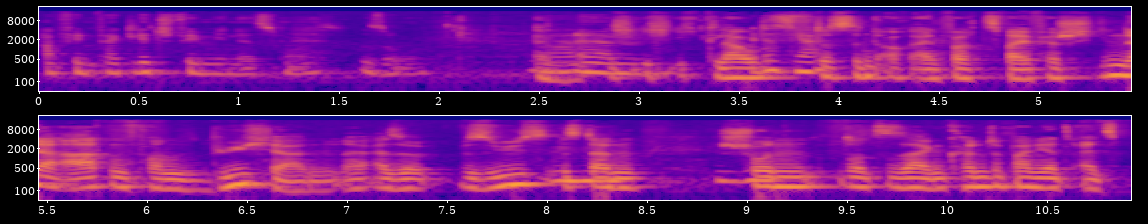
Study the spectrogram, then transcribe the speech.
auf jeden Fall Glitchfeminismus. So. Ähm, ähm, ich, ich, ich glaube, das, ja. das, sind auch einfach zwei verschiedene Arten von Büchern. Ne? Also süß mhm. ist dann. Schon sozusagen, könnte man jetzt als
